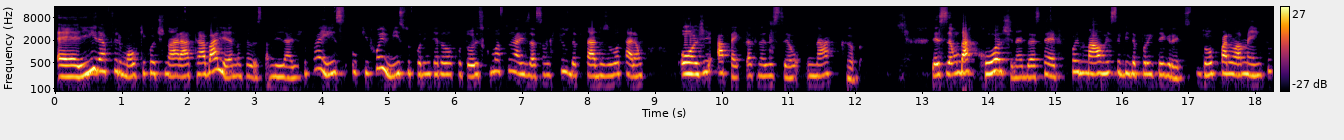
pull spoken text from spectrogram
é, Lira afirmou que continuará trabalhando pela estabilidade do país, o que foi visto por interlocutores como a sinalização de que os deputados votarão hoje a PEC da transição na Câmara. Decisão da Corte, né, do STF, foi mal recebida por integrantes do parlamento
